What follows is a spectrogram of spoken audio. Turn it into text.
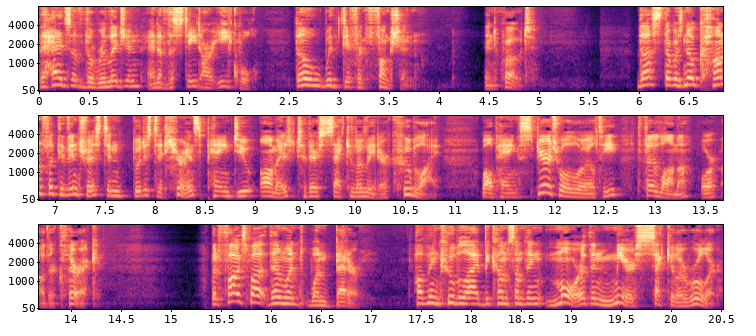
The heads of the religion and of the state are equal, though with different function. Thus, there was no conflict of interest in Buddhist adherents paying due homage to their secular leader Kublai, while paying spiritual loyalty to their Lama or other cleric. But Phagspa then went one better, helping Kublai become something more than mere secular ruler.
